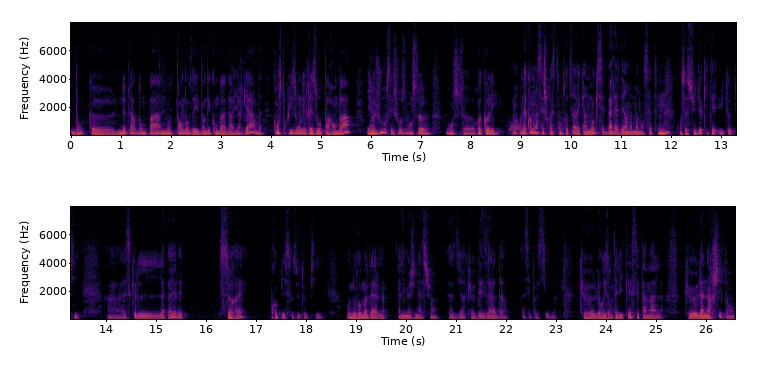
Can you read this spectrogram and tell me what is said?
Donc euh, ne perdons pas nos temps dans des combats d'arrière-garde, construisons les réseaux par en bas, et un jour ces choses vont se, vont se recoller. On a commencé, je crois, cet entretien avec un mot qui s'est baladé un moment dans, cette, mhm. dans ce studio qui était utopie. Est-ce que la période serait propice aux utopies au nouveau modèle, à l'imagination, à se dire que des ZAD, c'est possible, que l'horizontalité, c'est pas mal, que l'anarchie est un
